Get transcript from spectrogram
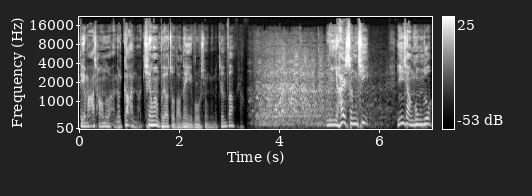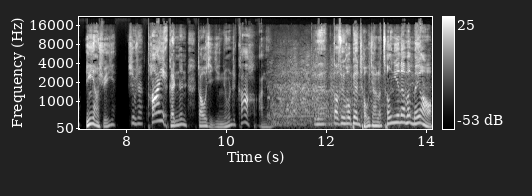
爹妈长短的干呢，千万不要走到那一步，兄弟们，真放上。你还生气，影响工作，影响学业，是不是？他也跟着着急，你说这干啥呢？对不对？到最后变仇家了。曾经那份美好，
